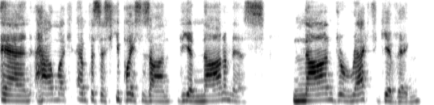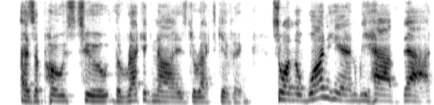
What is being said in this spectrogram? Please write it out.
and how much emphasis he places on the anonymous, non-direct giving as opposed to the recognized direct giving. So on the one hand, we have that,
